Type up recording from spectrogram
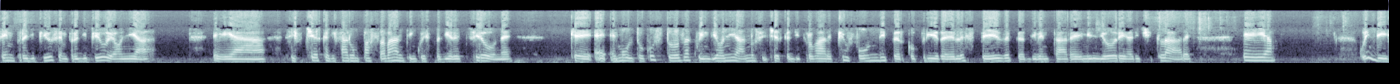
sempre di più, sempre di più e ogni anno e, uh, si cerca di fare un passo avanti in questa direzione che è, è, molto costosa, quindi ogni anno si cerca di trovare più fondi per coprire le spese, per diventare migliori a riciclare. E, uh, quindi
